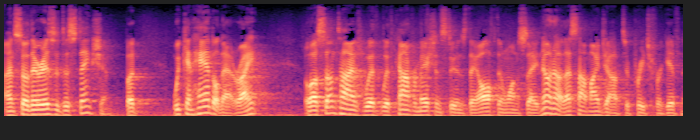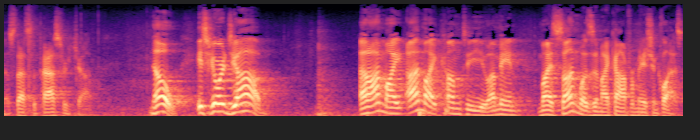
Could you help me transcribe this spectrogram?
And so there is a distinction, but we can handle that, right? Well, sometimes with, with confirmation students, they often want to say, no, no, that's not my job to preach forgiveness. That's the pastor's job. No, it's your job. And I might, I might come to you. I mean, my son was in my confirmation class.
